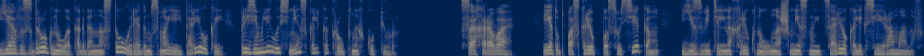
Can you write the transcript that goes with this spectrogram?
Я вздрогнула, когда на стол рядом с моей тарелкой приземлилось несколько крупных купюр. «Сахарова, я тут поскреб по сусекам, язвительно хрюкнул наш местный царек Алексей Романов.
